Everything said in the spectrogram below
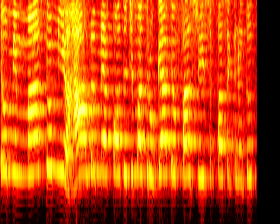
Eu me mato, eu me ralo, eu me acordo de madrugada, eu faço isso, eu faço aquilo tudo.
